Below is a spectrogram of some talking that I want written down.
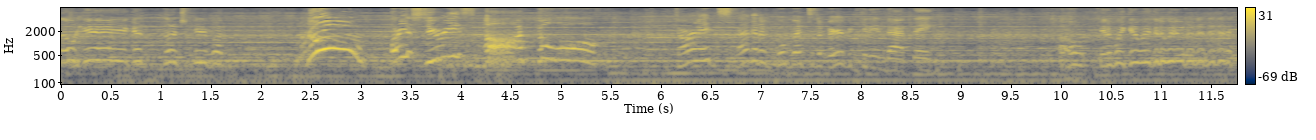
It's okay. I got electrocuted, but. No! Are you serious? Oh, I fell off. Darn it. I gotta go back to the very beginning of that thing. Uh oh. Get away, get away, get away, get away, get away.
